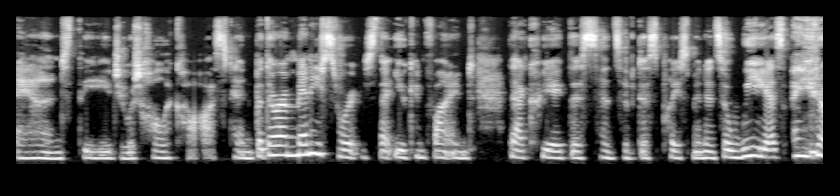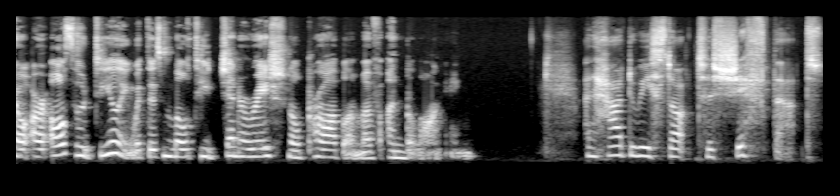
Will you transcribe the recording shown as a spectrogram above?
and the Jewish Holocaust. And but there are many stories that you can find that create this sense of displacement. And so we, as you know, are also dealing with this multi generational problem of unbelonging. And how do we start to shift that?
